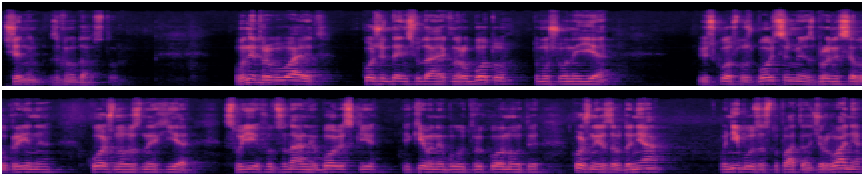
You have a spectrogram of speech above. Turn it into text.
чинним законодавством. Вони прибувають кожен день сюди як на роботу, тому що вони є військовослужбовцями Збройних сил України. Кожного з них є свої функціональні обов'язки, які вони будуть виконувати. Кожне є завдання. Одні будуть заступати на чергування,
